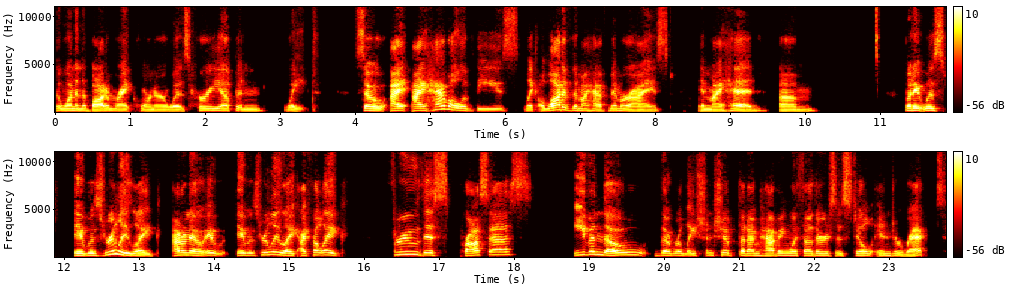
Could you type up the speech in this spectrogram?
the one in the bottom right corner was Hurry Up and Wait. So I, I have all of these, like a lot of them I have memorized in my head. Um, but it was, it was really like, I don't know, it, it was really like, I felt like through this process, even though the relationship that I'm having with others is still indirect,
